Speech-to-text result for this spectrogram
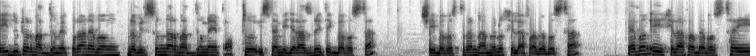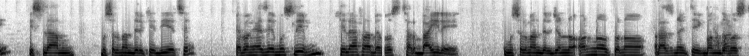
এই দুটোর মাধ্যমে কোরআন এবং নবীর সুন্নার মাধ্যমে প্রাপ্ত ইসলামী যে রাজনৈতিক ব্যবস্থা, সেই ব্যবস্থার নাম হলো খিলাফা ব্যবস্থা এবং এই খিলাফা ব্যবস্থাই ইসলাম মুসলমানদেরকে দিয়েছে এবং অ্যাজ এ মুসলিম খিলাফা ব্যবস্থার বাইরে মুসলমানদের জন্য অন্য কোন রাজনৈতিক বন্দোবস্ত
